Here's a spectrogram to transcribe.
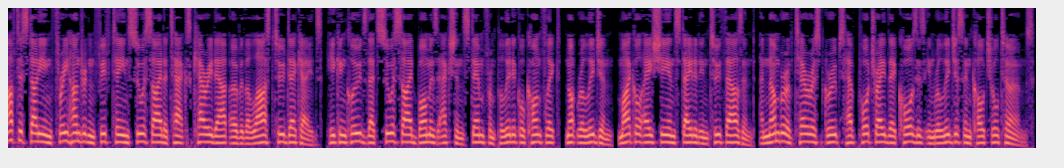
After studying 315 suicide attacks carried out over the last two decades, he concludes that suicide bombers' actions stem from political conflict, not religion. Michael A. Sheehan stated in 2000 A number of terrorist groups have portrayed their causes in religious and cultural terms.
